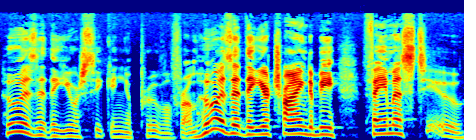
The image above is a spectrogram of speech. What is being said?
Who is it that you are seeking approval from? Who is it that you're trying to be famous to?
